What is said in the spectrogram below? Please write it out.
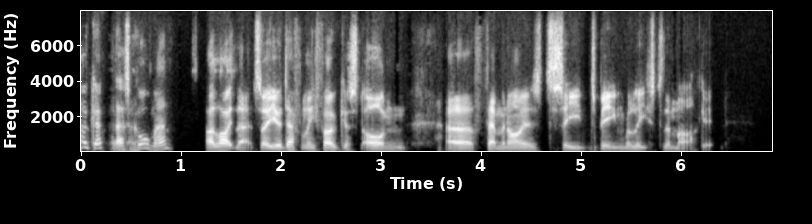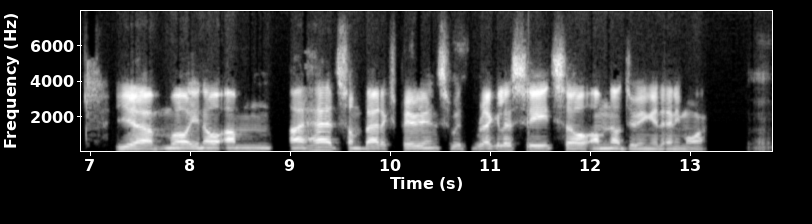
Okay, that's cool, man. I like that. So you're definitely focused on uh, feminized seeds being released to the market. Yeah, well, you know, um, I had some bad experience with regular seeds, so I'm not doing it anymore. Mm.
